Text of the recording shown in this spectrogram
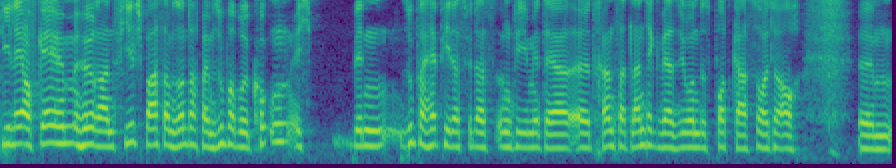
Delay of Game-Hörern viel Spaß am Sonntag beim Super Bowl gucken. Ich bin super happy, dass wir das irgendwie mit der äh, Transatlantik-Version des Podcasts heute auch ähm,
